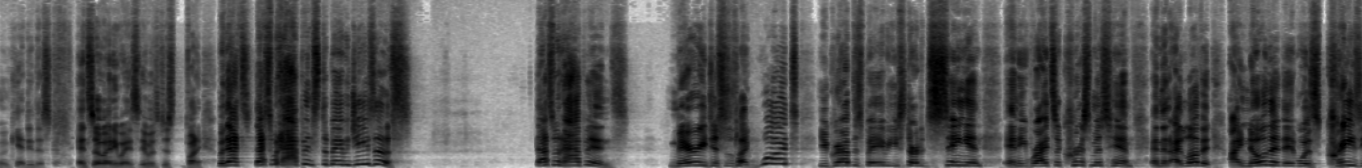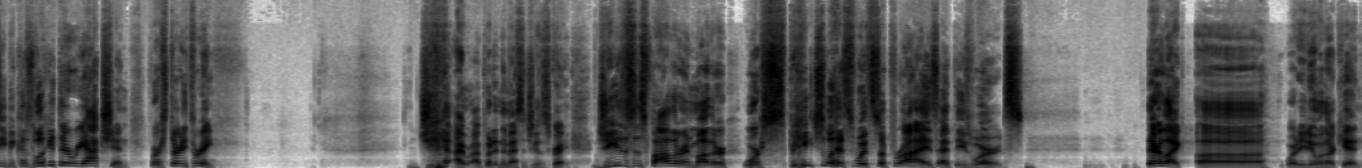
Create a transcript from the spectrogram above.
we can't do this. And so anyways, it was just funny. But that's, that's what happens to baby Jesus. That's what happens. Mary just was like, What? You grabbed this baby, you started singing, and he writes a Christmas hymn. And then I love it. I know that it was crazy because look at their reaction. Verse 33. I put it in the message because it's great. Jesus' father and mother were speechless with surprise at these words. They're like, uh, what are you doing with our kid?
